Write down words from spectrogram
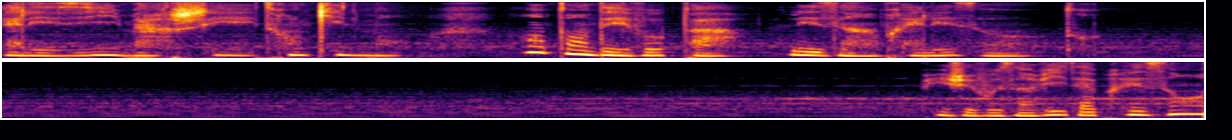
Allez-y, marchez tranquillement, entendez vos pas les uns après les autres. Puis je vous invite à présent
